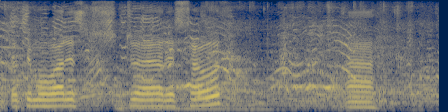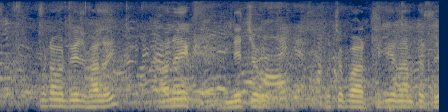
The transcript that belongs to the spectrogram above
এটা হচ্ছে মহুয়া রেস্ট রেস্ট হাউস। মোটামুটি বেশ ভালোই। অনেক নিচু উঁচু পাহাড় থেকে নামতেছে।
